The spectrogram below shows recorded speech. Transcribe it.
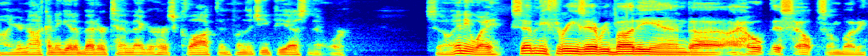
Uh, you're not going to get a better 10 megahertz clock than from the GPS network. So anyway, 73s everybody, and uh, I hope this helps somebody.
